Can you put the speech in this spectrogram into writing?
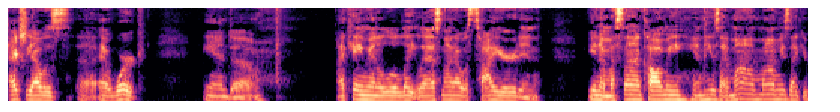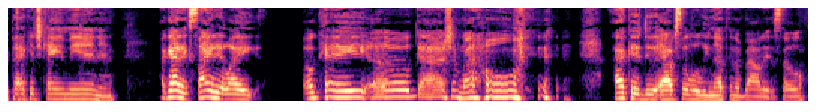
actually I was uh, at work and um I came in a little late last night. I was tired and you know, my son called me and he was like, Mom, Mom, he's like, Your package came in and I got excited, like, okay, oh gosh, I'm not home. I could do absolutely nothing about it. So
